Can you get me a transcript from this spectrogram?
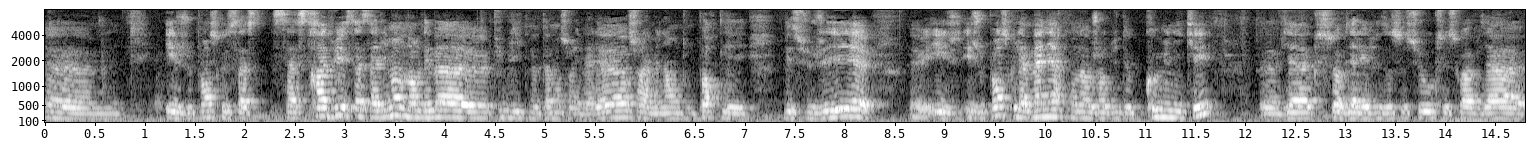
Euh, et je pense que ça, ça se traduit et ça s'alimente dans le débat euh, public, notamment sur les valeurs, sur la manière dont on porte les, sujets. Euh, et, et, je pense que la manière qu'on a aujourd'hui de communiquer, euh, via, que ce soit via les réseaux sociaux, que ce soit via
